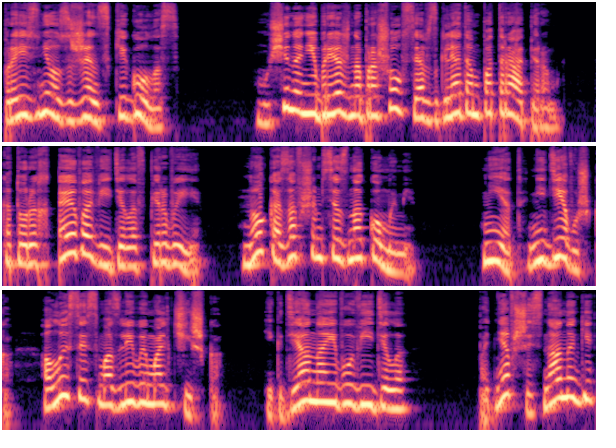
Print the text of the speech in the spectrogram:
произнес женский голос. Мужчина небрежно прошелся взглядом по траперам, которых Эва видела впервые, но казавшимся знакомыми. Нет, не девушка, а лысый смазливый мальчишка. И где она его видела? Поднявшись на ноги,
